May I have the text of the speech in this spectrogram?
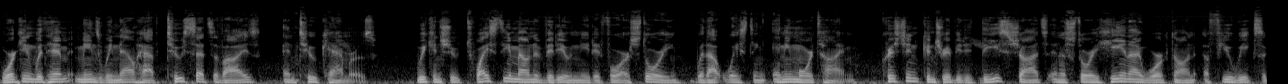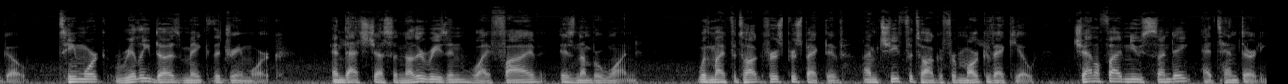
Working with him means we now have two sets of eyes and two cameras. We can shoot twice the amount of video needed for our story without wasting any more time. Christian contributed these shots in a story he and I worked on a few weeks ago. Teamwork really does make the dream work. And that's just another reason why 5 is number 1. With my photographer's perspective, I'm Chief Photographer Mark Vecchio, Channel 5 News Sunday at 1030.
